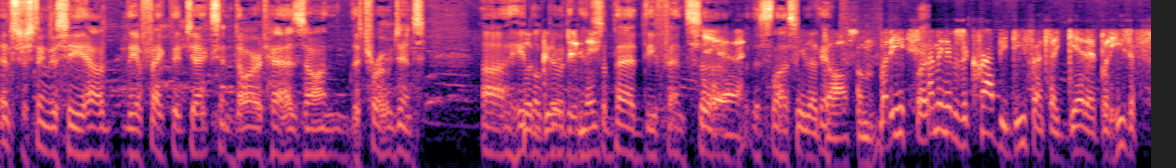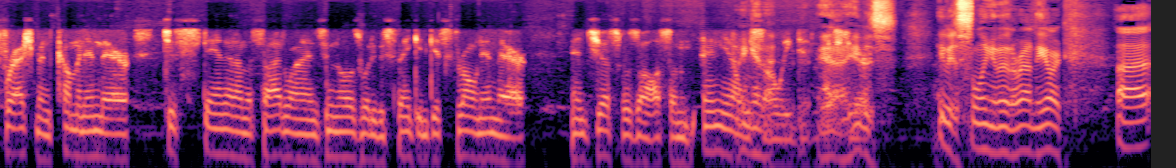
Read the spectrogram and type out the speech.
Interesting to see how the effect that Jackson Dart has on the Trojans. Uh, he Looked looked good, against he? a bad defense uh, Yeah, this last he looked weekend. awesome. But he, But- I mean, it was a crappy defense. I get it, but he's a freshman coming in there, just standing on the sidelines. Who knows what he was thinking? Gets thrown in there, and just was awesome. And you know, we saw what he did. Yeah, last he year. was he was slinging it around the yard. Uh,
